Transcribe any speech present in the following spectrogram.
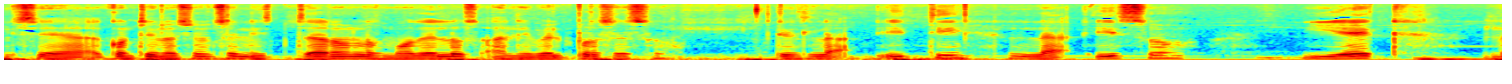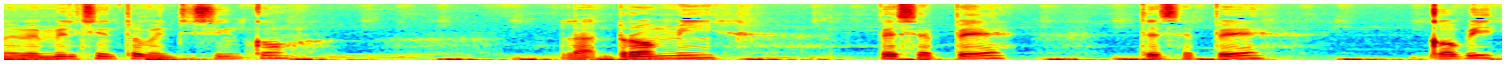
Dice, a continuación se listaron los modelos a nivel proceso, que es la ITI, la ISO, IEC 9125, la ROMI, PCP, TCP, COVID,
